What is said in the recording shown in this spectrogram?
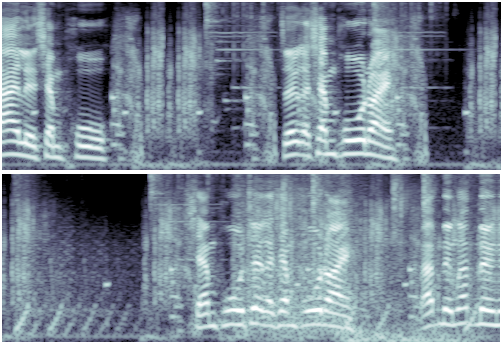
ได้เลยแชมพู เจอกับแชมพูหน่อย แชมพูเจอกับแชมพูหน่อย แป๊บหนึ่งแป๊บหนึ่ง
